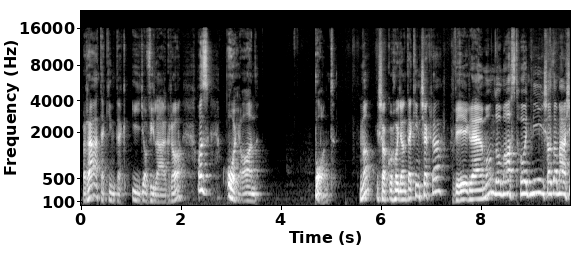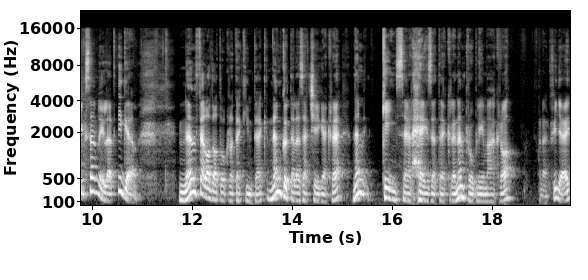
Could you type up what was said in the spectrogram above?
rátekintek így a világra, az olyan. Pont. Na, és akkor hogyan tekintsek rá? Végre elmondom azt, hogy mi is az a másik szemlélet. Igen. Nem feladatokra tekintek, nem kötelezettségekre, nem kényszer helyzetekre, nem problémákra, hanem figyelj,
